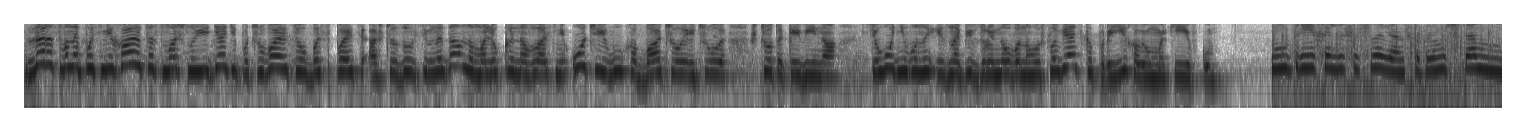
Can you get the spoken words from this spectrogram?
Зараз вони посміхаються, смачно їдять і почуваються у безпеці. А ще зовсім недавно малюки на власні очі і вуха бачили і чули, що таке війна. Сьогодні вони із напівзруйнованого Слов'янська приїхали у Макіївку. Ми приїхали зі Слов'янська, тому що там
